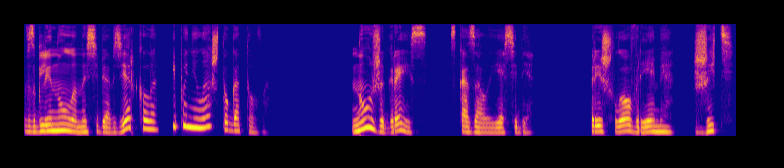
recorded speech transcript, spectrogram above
Взглянула на себя в зеркало и поняла, что готова. «Ну же, Грейс», — сказала я себе, — «пришло время жить».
